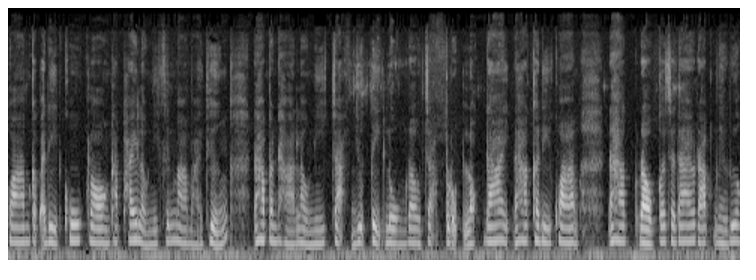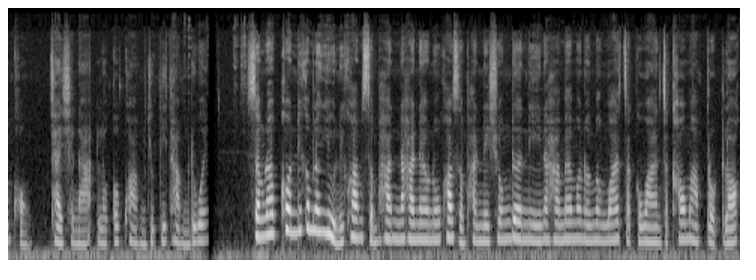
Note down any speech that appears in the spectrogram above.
ความกับอดีตคู่ครองถ้าไพ่เหล่านี้ขึ้นมาหมายถึงนะคะปัญหาเหล่านี้จะยุติลงเราจะปลดล็อกได้นะคะคดีความนะคะเราก็จะได้รับในเรื่องของชัยชนะแล้วก็ความยุติธรรมด้วย สำหรับคนที่กำลังอยู่ในความสัมพันธ์นะคะ แนวโน้มความสัมพันธ์ในช่วงเดือนนี้นะคะ แม่มโนอยมองว่าจักรวาลจะเข้ามาปลดล็อก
